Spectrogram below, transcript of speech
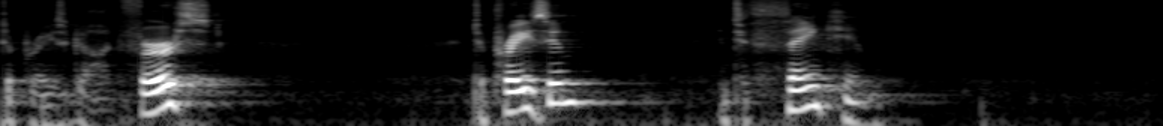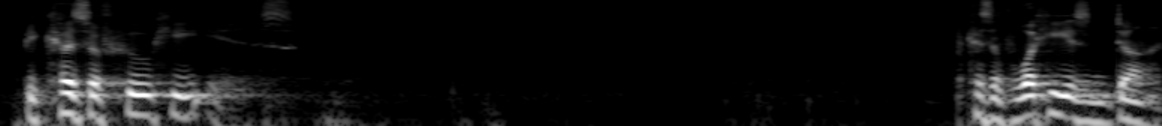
to praise God. First, to praise Him and to thank Him because of who He is. Because of what He has done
